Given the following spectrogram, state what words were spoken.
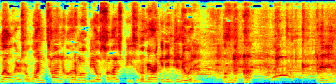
well, there's a one ton automobile sized piece of American ingenuity the, that is.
